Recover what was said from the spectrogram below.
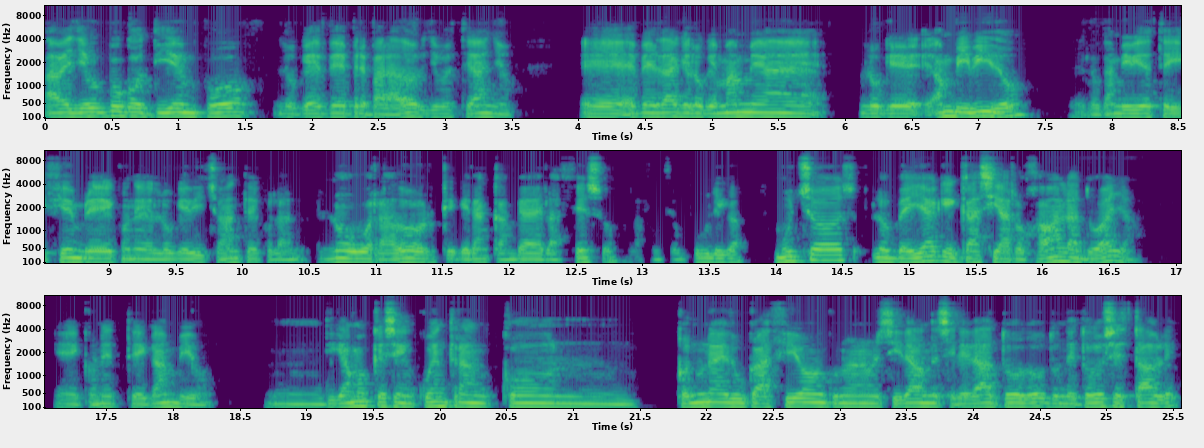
A ver, llevo poco tiempo lo que es de preparador, llevo este año. Eh, es verdad que lo que más me ha, lo que han vivido, eh, lo que han vivido este diciembre con lo que he dicho antes, con el nuevo borrador, que querían cambiar el acceso a la función pública, muchos los veía que casi arrojaban la toalla eh, con este cambio. Mm, digamos que se encuentran con con una educación, con una universidad donde se le da todo, donde todo es estable,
